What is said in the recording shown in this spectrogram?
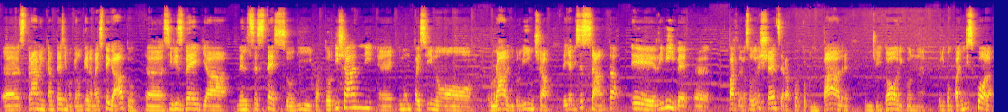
eh, strano incantesimo che non viene mai spiegato, eh, si risveglia nel se stesso di 14 anni eh, in un paesino rurale di provincia degli anni 60 e rivive eh, parte della sua adolescenza, il rapporto con il padre, con i genitori, con, con i compagni di scuola,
